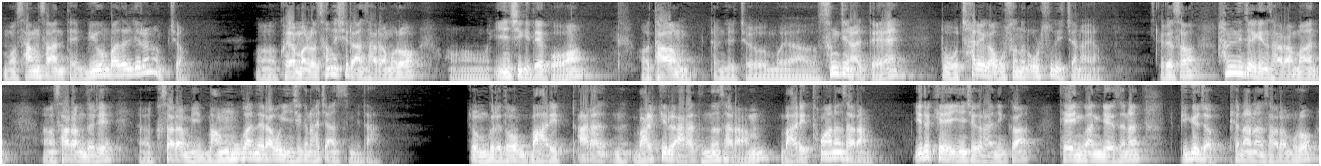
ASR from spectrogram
뭐 상사한테 미움받을 일은 없죠. 어, 그야말로 성실한 사람으로 어, 인식이 되고 어, 다음 이제 저 뭐야 승진할 때 또 차례가 우선으로 올 수도 있잖아요. 그래서 합리적인 사람은 어, 사람들이 어, 그 사람이 막무가내라고 인식은 하지 않습니다. 좀 그래도 말이 알아 말귀를 알아듣는 사람, 말이 통하는 사람 이렇게 인식을 하니까 대인 관계에서는 비교적 편안한 사람으로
